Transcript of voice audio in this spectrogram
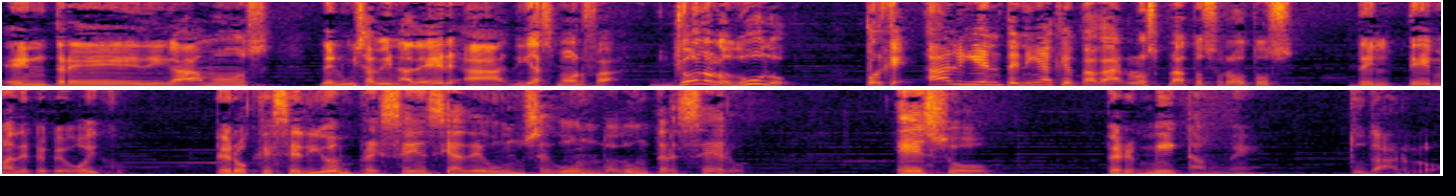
entre, digamos, de Luis Abinader a Díaz Morfa, yo no lo dudo, porque alguien tenía que pagar los platos rotos del tema de Pepe Boico, pero que se dio en presencia de un segundo, de un tercero. Eso, permítanme dudarlo.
